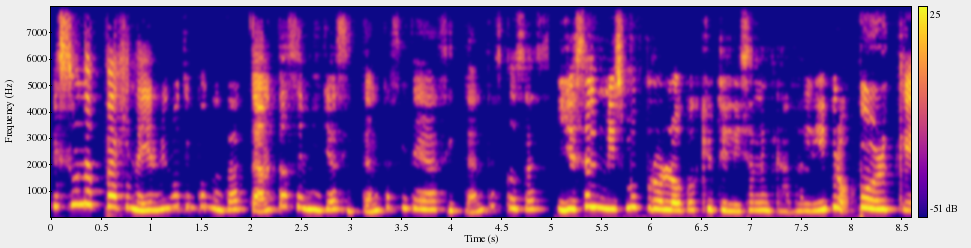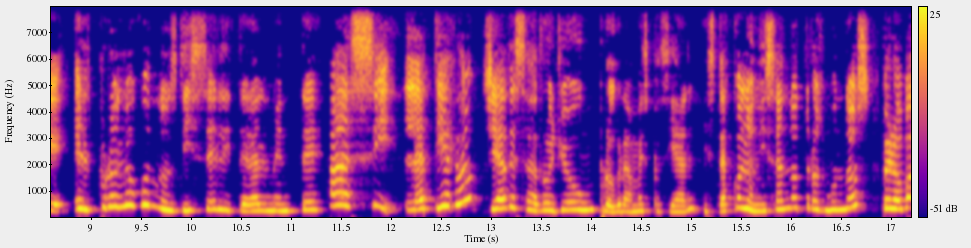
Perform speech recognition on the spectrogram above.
es una página y al mismo tiempo nos da tantas semillas y tantas ideas y tantas cosas. Y es el mismo prólogo que utilizan en cada libro. Porque el prólogo nos dice literalmente, ah, sí, la Tierra ya desarrolló un programa espacial, está colonizando otros mundos, pero va,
